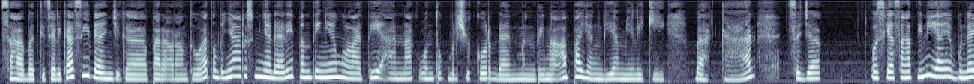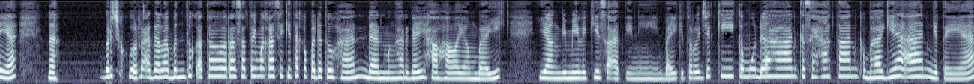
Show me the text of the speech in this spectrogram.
sahabat kecil dikasih dan juga para orang tua tentunya harus menyadari pentingnya melatih anak untuk bersyukur dan menerima apa yang dia miliki. Bahkan sejak usia sangat dini ya ya Bunda ya. Nah, Bersyukur adalah bentuk atau rasa terima kasih kita kepada Tuhan dan menghargai hal-hal yang baik yang dimiliki saat ini, baik itu rezeki, kemudahan, kesehatan, kebahagiaan gitu ya.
